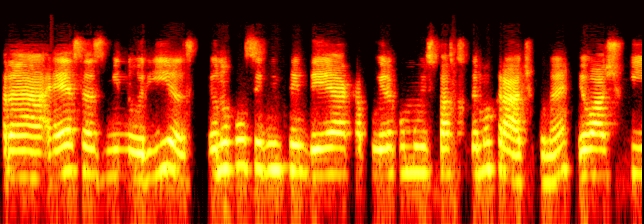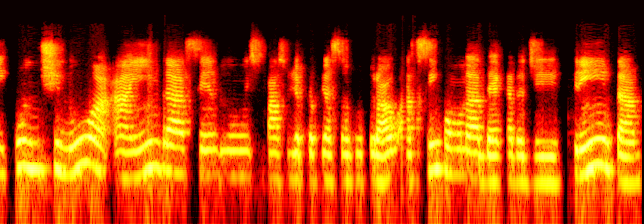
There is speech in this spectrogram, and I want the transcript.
para essas minorias, eu não consigo entender a capoeira como um espaço democrático, né? Eu acho que continua ainda sendo um espaço de apropriação cultural, assim como na década de 30,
